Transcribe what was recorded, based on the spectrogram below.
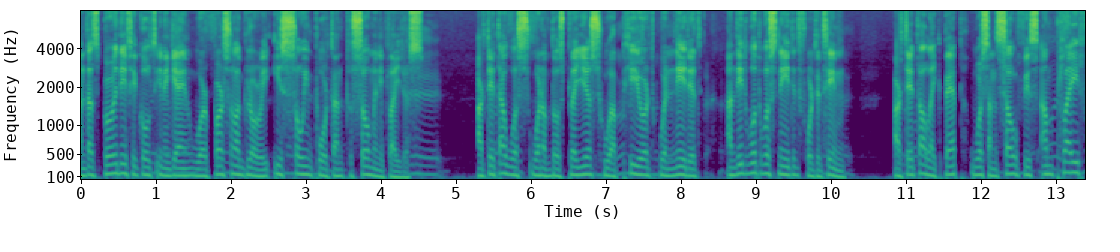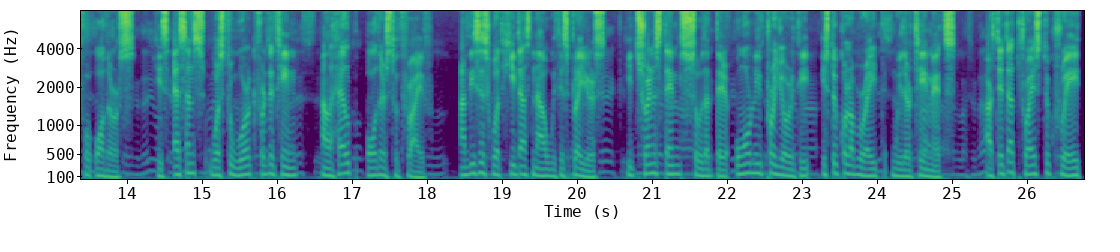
And that's very difficult in a game where personal glory is so important to so many players. Arteta was one of those players who appeared when needed and did what was needed for the team. Arteta, like Pep, was unselfish and played for others. His essence was to work for the team and help others to thrive. And this is what he does now with his players. He trains them so that their only priority is to collaborate with their teammates. Arteta tries to create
